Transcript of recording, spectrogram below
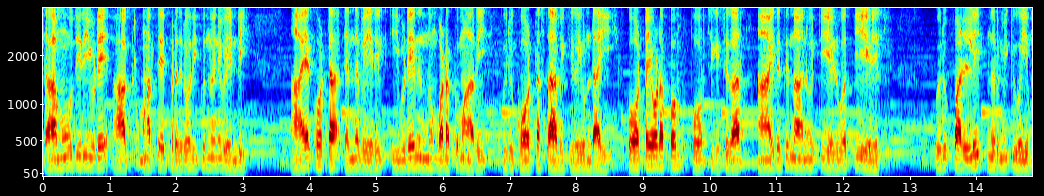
സാമൂതിരിയുടെ ആക്രമണത്തെ പ്രതിരോധിക്കുന്നതിന് വേണ്ടി ആയക്കോട്ട എന്ന പേരിൽ ഇവിടെ നിന്നും വടക്കുമാറി ഒരു കോട്ട സ്ഥാപിക്കുകയുണ്ടായി. കോട്ടയോടൊപ്പം പോർച്ചുഗീസുകാർ ആയിരത്തി നാനൂറ്റി എഴുപത്തിയേഴിൽ ഒരു പള്ളി നിർമ്മിക്കുകയും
